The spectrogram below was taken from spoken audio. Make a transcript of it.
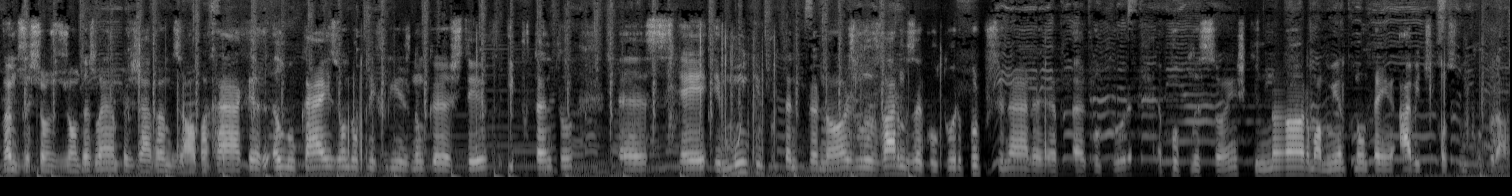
Vamos a São João das Lampas, já vamos ao Barraca, a locais onde o Periferias nunca esteve e, portanto, eh, é, é, muito importante para nós levarmos a cultura, proporcionar a, a, cultura a populações que normalmente não têm hábitos de consumo cultural.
